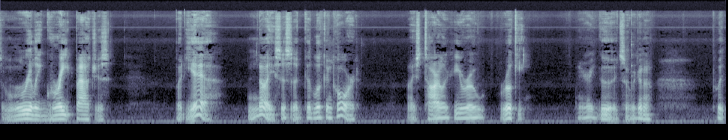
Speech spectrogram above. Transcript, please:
some really great patches. But yeah, nice. This is a good looking card. Nice Tyler Herro rookie. Very good. So we're going to put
